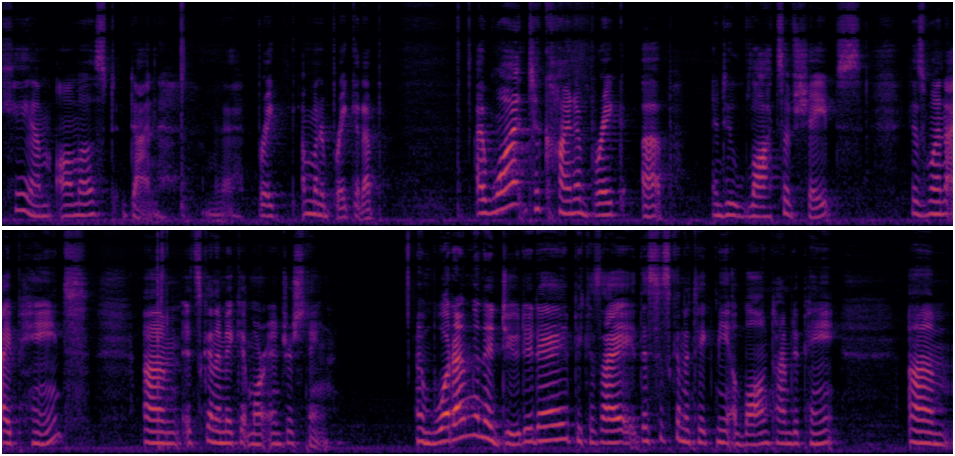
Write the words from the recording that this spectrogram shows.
Okay, I'm almost done. I'm gonna break, I'm gonna break it up. I want to kind of break up into lots of shapes because when I paint, um, it's gonna make it more interesting. And what I'm gonna do today, because I this is gonna take me a long time to paint, um,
